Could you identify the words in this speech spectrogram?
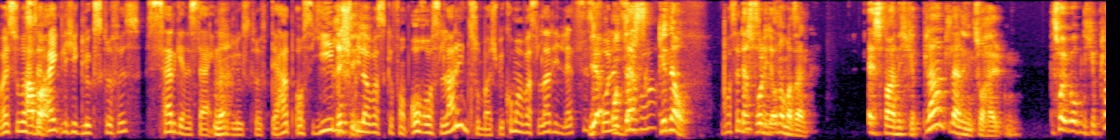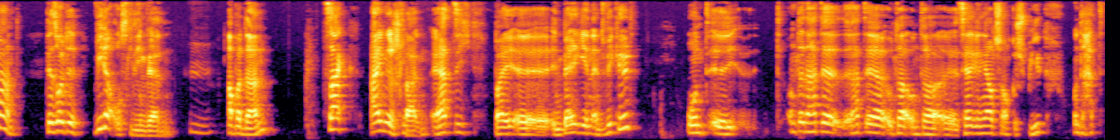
Weißt du, was Aber- der eigentliche Glücksgriff ist? Sergen ist der eigentliche Na? Glücksgriff. Der hat aus jedem Richtig. Spieler was geformt. Auch aus Larin zum Beispiel. Guck mal, was Larin letztes, Ja, vorletztes und das, war. genau, das wollte ich auch nochmal sagen. Es war nicht geplant, Ladin zu halten. Das war überhaupt nicht geplant. Der sollte wieder ausgeliehen werden. Hm. Aber dann, zack, eingeschlagen. Er hat sich bei, äh, in Belgien entwickelt und, äh, und dann hat er, hat er unter, unter äh, Yalcin auch gespielt und hat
